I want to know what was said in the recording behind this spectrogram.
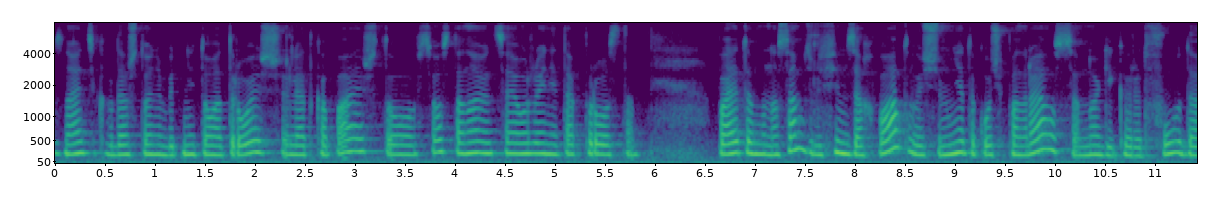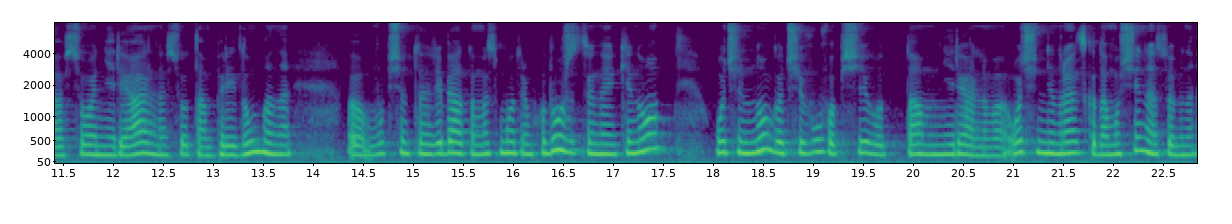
знаете, когда что-нибудь не то отроешь или откопаешь, то все становится уже не так просто. Поэтому, на самом деле, фильм захватывающий. Мне так очень понравился. Многие говорят, фу, да, все нереально, все там придумано. Э, в общем-то, ребята, мы смотрим художественное кино. Очень много чего вообще вот там нереального. Очень мне нравится, когда мужчины, особенно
